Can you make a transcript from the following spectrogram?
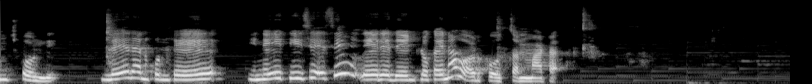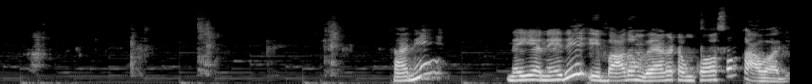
ఉంచుకోండి. లేదనుకుంటే ఈ నెయ్యి తీసేసి వేరే దేంట్లోకైనా వాడుకోవచ్చు అన్నమాట కానీ నెయ్యి అనేది ఈ బాదం వేగటం కోసం కావాలి.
